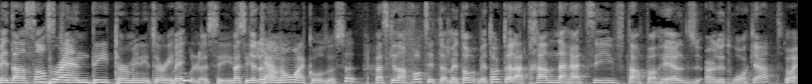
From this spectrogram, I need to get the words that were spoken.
mais dans le sens que- brandée Terminator et Mais- tout, là. C'est parce c'est que là, canon à cause de ça. Parce que dans le fond, t'as- mettons, mettons que tu as la trame narrative temporelle du 1, 2, 3, 4. Ouais.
